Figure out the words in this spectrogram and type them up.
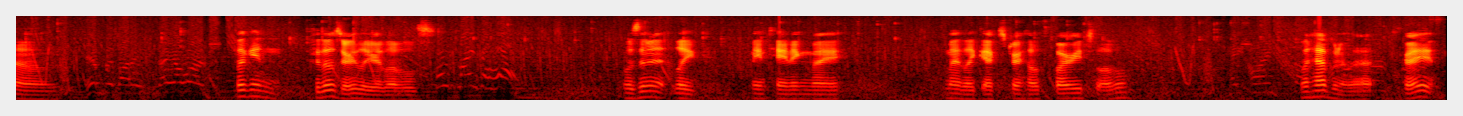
Um fucking for those earlier levels, wasn't it like maintaining my my like extra health bar each level? What happened to that? Right?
